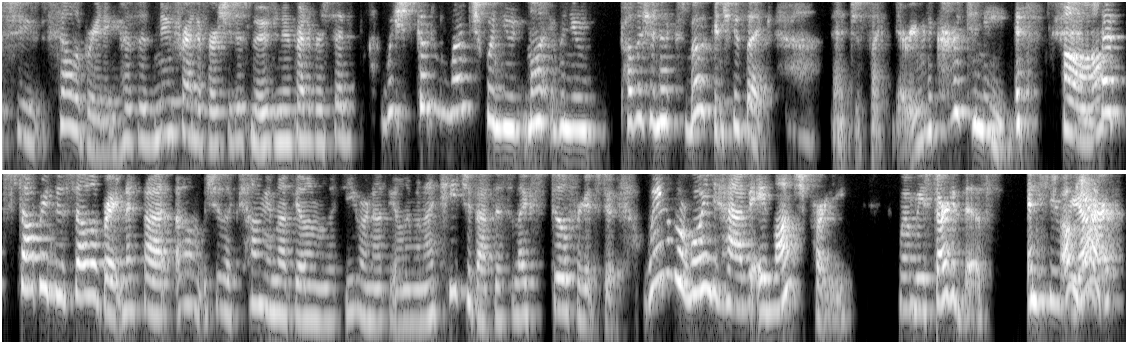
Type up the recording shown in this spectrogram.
she celebrating because a new friend of hers, she just moved, a new friend of hers said, We should go to lunch when you when you publish your next book. And she's like, that just like never even occurred to me. and stopping to celebrate. And I thought, oh, she's like, tell me I'm not the only one. like, you are not the only one. I teach about this and I still forget to do it. We were going to have a launch party when we started this. And here oh, we yes. are.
